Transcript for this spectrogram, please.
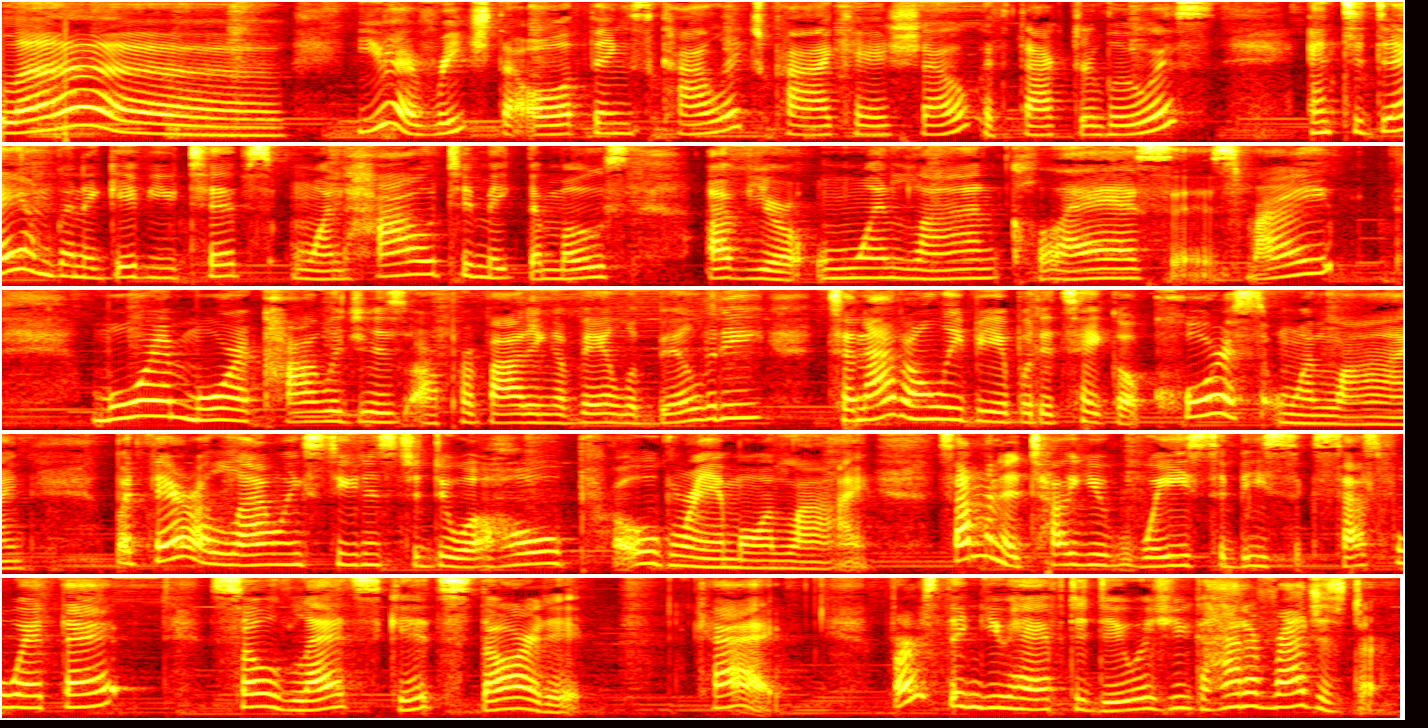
Hello. You have reached the All Things College podcast show with Dr. Lewis. And today I'm going to give you tips on how to make the most of your online classes, right? More and more colleges are providing availability to not only be able to take a course online, but they're allowing students to do a whole program online. So I'm going to tell you ways to be successful at that so let's get started. Okay, first thing you have to do is you got to register.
